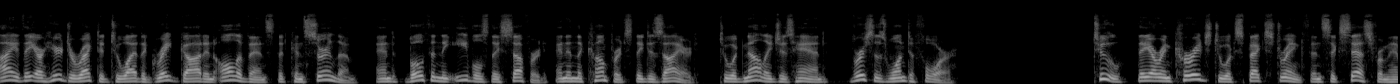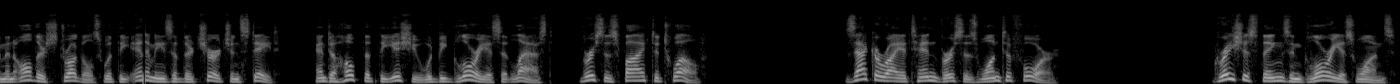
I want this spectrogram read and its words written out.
I they are here directed to eye the great God in all events that concern them, and, both in the evils they suffered and in the comforts they desired, to acknowledge his hand, verses 1 to 4. 2. They are encouraged to expect strength and success from him in all their struggles with the enemies of their church and state, and to hope that the issue would be glorious at last, verses 5 to 12. Zechariah 10 verses 1 to 4. Gracious things and glorious ones,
